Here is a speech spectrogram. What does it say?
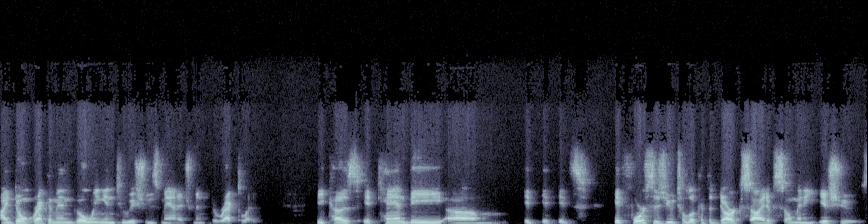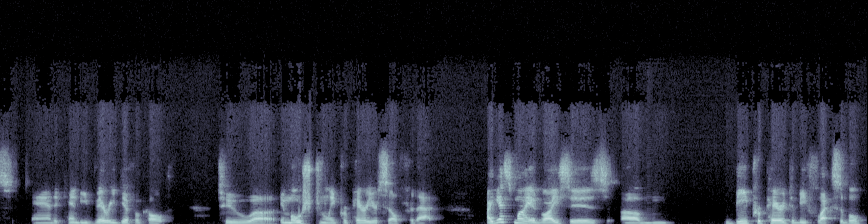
I don't recommend going into issues management directly because it can be, um, it, it, it's, it forces you to look at the dark side of so many issues, and it can be very difficult to uh, emotionally prepare yourself for that. I guess my advice is um, be prepared to be flexible,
